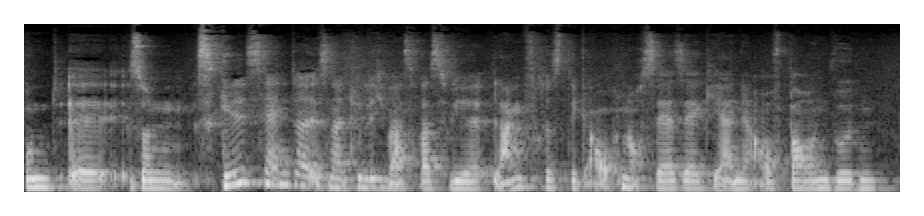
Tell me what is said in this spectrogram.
Und äh, so ein Skill Center ist natürlich was, was wir langfristig auch noch sehr, sehr gerne aufbauen würden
